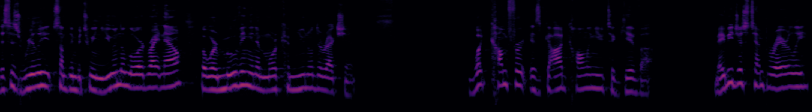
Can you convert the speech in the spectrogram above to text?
this is really something between you and the Lord right now, but we're moving in a more communal direction. What comfort is God calling you to give up? Maybe just temporarily,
